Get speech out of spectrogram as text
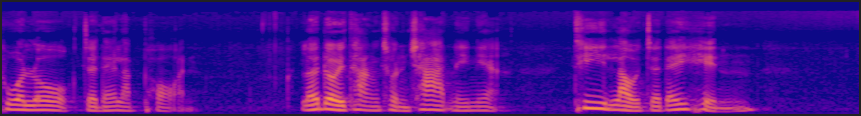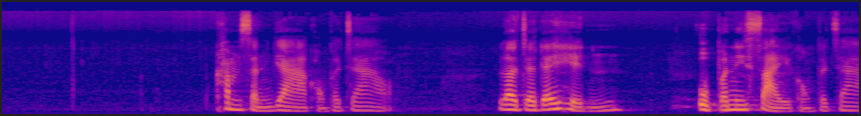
ทั่วโลกจะได้รับพร แล้วโดยทางชนชาตินี้เนี่ยที่เราจะได้เห็นคำสัญญาของพระเจ้า เราจะได้เห็นอุปนิสัยของพระเจ้า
